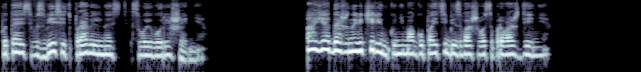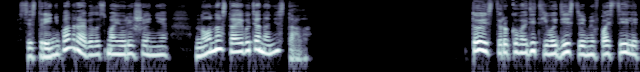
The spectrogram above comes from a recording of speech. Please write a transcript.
пытаясь взвесить правильность своего решения. А я даже на вечеринку не могу пойти без вашего сопровождения. Сестре не понравилось мое решение, но настаивать она не стала. То есть руководить его действиями в постели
